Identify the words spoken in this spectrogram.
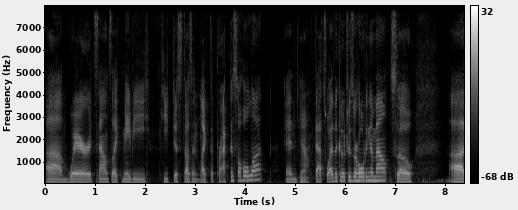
um, where it sounds like maybe he just doesn't like to practice a whole lot, and yeah. that's why the coaches are holding him out. So uh,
